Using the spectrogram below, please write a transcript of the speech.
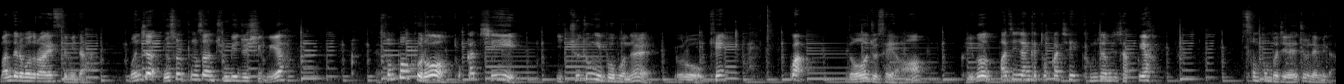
만들어 보도록 하겠습니다. 먼저 요술풍선 준비해 주시고요. 손펌프로 똑같이 이 주둥이 부분을 이렇게 꽉 넣어주세요. 그리고 빠지지 않게 똑같이 검지검지 잡고요. 손펌프질 해주면 됩니다.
